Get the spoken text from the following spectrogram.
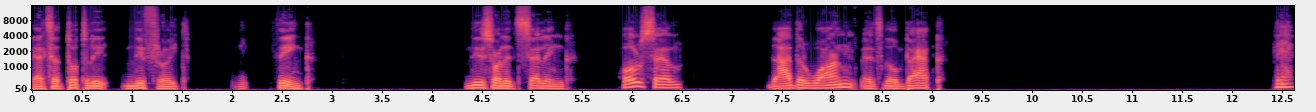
That's a totally different thing. This one is selling wholesale. The other one, let's go back. Yeah.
